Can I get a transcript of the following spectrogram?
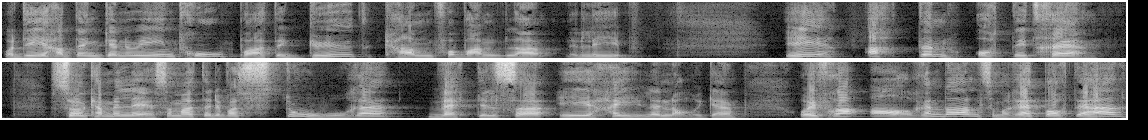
Og de hadde en genuin tro på at Gud kan forvandle liv. I 1883 så kan vi lese om at det var store vekkelser i hele Norge. Og fra Arendal, som er rett borti her,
